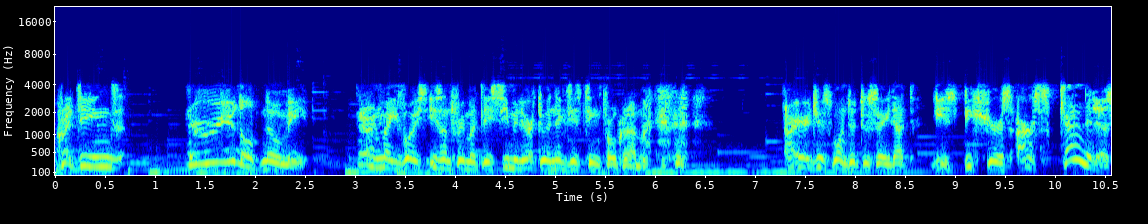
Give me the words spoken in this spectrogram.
Greetings. You don't know me. And my voice isn't remotely similar to an existing program. I just wanted to say that these pictures are scandalous.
